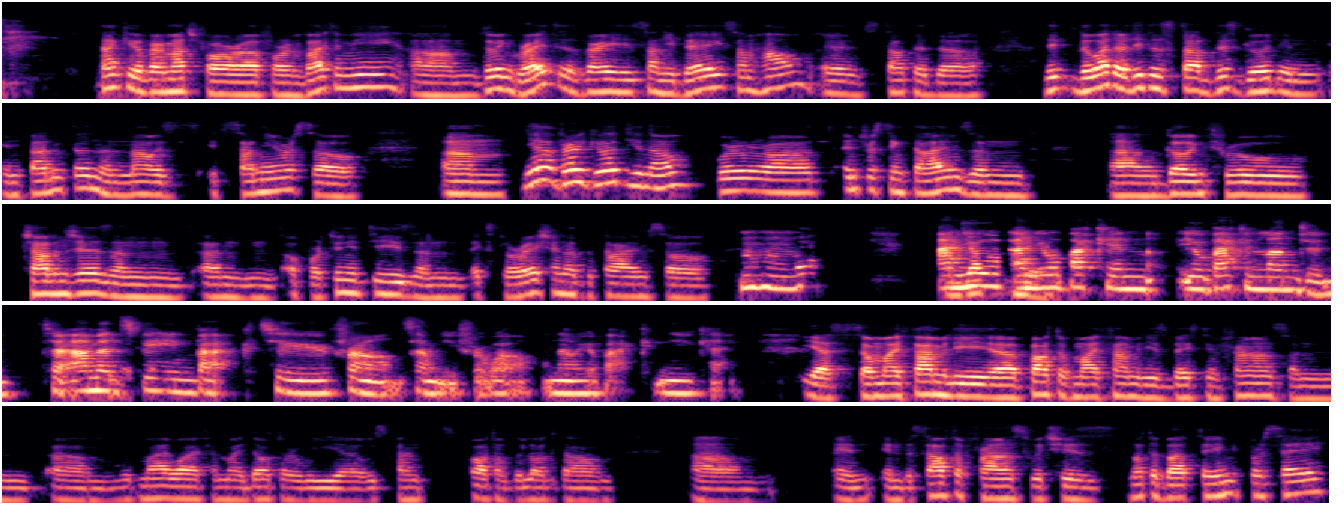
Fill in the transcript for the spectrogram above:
Thank you very much for uh, for inviting me. Um, doing great. A very sunny day somehow. It started. Uh, the, the weather didn't start this good in in Paddington, and now it's it's sunnier. So um, yeah, very good. You know, we're uh, interesting times and uh, going through challenges and and opportunities and exploration at the time. So mm-hmm. yeah, and you're and you're back in you're back in London. So Ahmed's been back to France, haven't you, for a while? And now you're back in the UK. Yes. So my family, uh, part of my family is based in France, and um, with my wife and my daughter, we uh, we spent part of the lockdown um, in in the south of France, which is not a bad thing per se.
